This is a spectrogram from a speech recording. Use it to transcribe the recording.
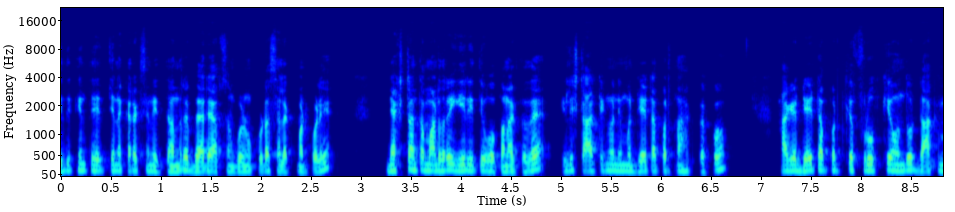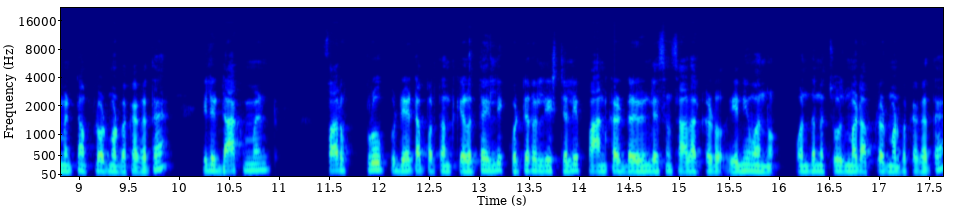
ಇದಕ್ಕಿಂತ ಹೆಚ್ಚಿನ ಕರೆಕ್ಷನ್ ಇತ್ತು ಅಂದರೆ ಬೇರೆ ಆಪ್ಷನ್ಗಳನ್ನು ಕೂಡ ಸೆಲೆಕ್ಟ್ ಮಾಡ್ಕೊಳ್ಳಿ. ನೆಕ್ಸ್ಟ್ ಅಂತ ಮಾಡಿದ್ರೆ ಈ ರೀತಿ ಓಪನ್ ಆಗ್ತದೆ. ಇಲ್ಲಿ ಸ್ಟಾರ್ಟಿಂಗು ನಿಮ್ಮ ಡೇಟ್ ಆಫ್ ಬರ್ತ್ನ ಹಾಕಬೇಕು. ಹಾಗೆ ಡೇಟ್ ಆಫ್ ಬರ್ತ್ಗೆ ಪ್ರೂಫ್ಗೆ ಒಂದು ಡಾಕ್ಯುಮೆಂಟ್ನ ಅಪ್ಲೋಡ್ ಮಾಡಬೇಕಾಗುತ್ತೆ. ಇಲ್ಲಿ document for proof date of birth ಅಂತ ಕೇಳುತ್ತೆ. ಇಲ್ಲಿ ಕೊಟ್ಟಿರೋ ಲಿಸ್ಟಲ್ಲಿ PAN card, driving licence, Aadhaar card any one ಒಂದನ್ನು ಚೂಸ್ ಮಾಡಿ ಅಪ್ಲೋಡ್ ಮಾಡಬೇಕಾಗತ್ತೆ.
